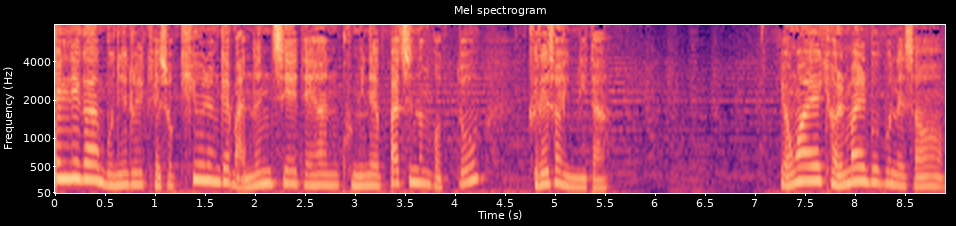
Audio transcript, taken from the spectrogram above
헨리가 무늬를 계속 키우는 게 맞는지에 대한 고민에 빠지는 것도 그래서입니다. 영화의 결말 부분에서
